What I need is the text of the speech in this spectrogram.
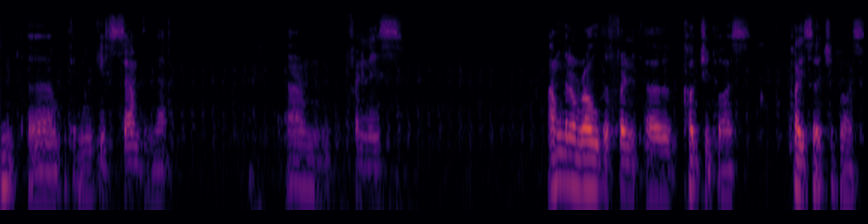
Um, I think we'll give something that. Um, friendlies. I'm gonna roll the friend uh, coach advice, play search advice.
